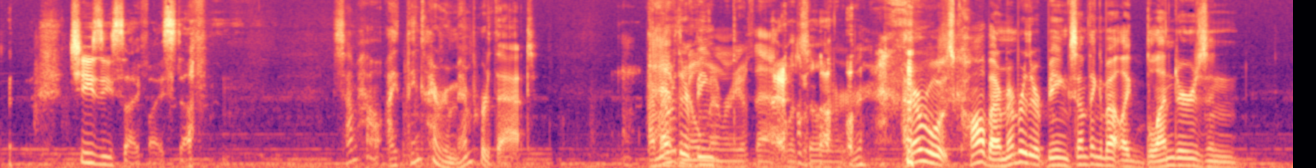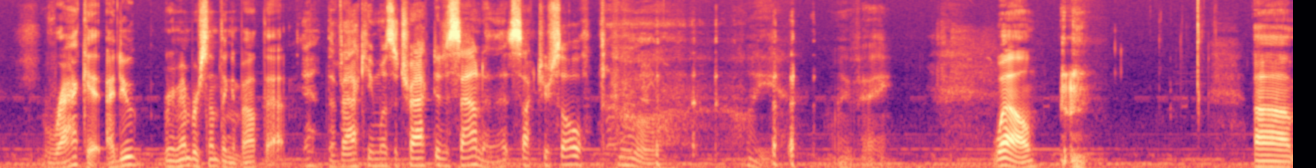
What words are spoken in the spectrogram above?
Cheesy sci-fi stuff. Somehow, I think I remember that. I, remember have there no being- memory of that whatsoever. I remember what it was called, but I remember there being something about like blenders and racket. I do remember something about that. Yeah, the vacuum was attracted to sound and it sucked your soul. Ooh. Oy. Oy vey. Well, uh,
